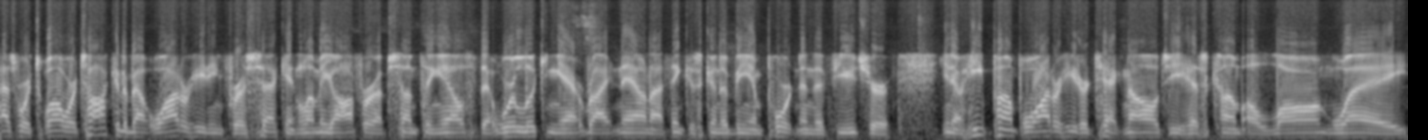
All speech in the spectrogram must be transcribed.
as we're while we're talking about water heating for a second, let me offer up something else that we're looking at right now, and I think is going to be important in the future. You know, heat pump water heater technology has come a long way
